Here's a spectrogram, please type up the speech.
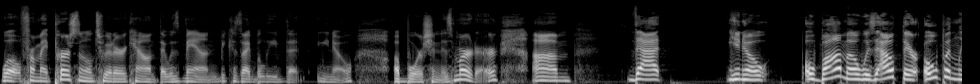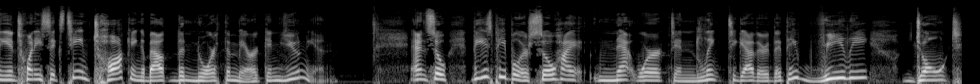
well from my personal twitter account that was banned because i believe that you know abortion is murder um, that you know, Obama was out there openly in 2016 talking about the North American Union. And so these people are so high networked and linked together that they really don't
